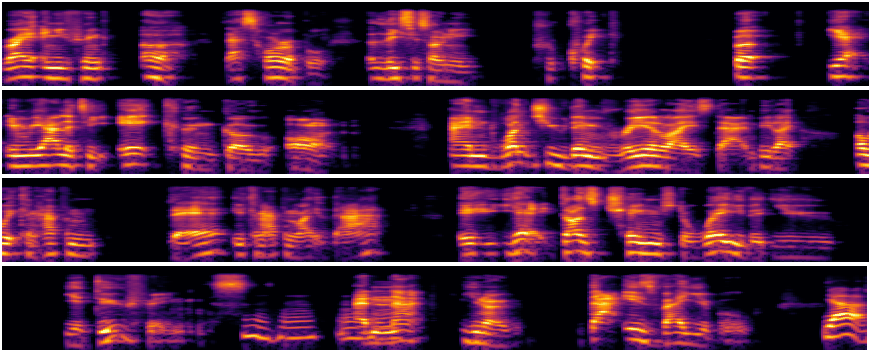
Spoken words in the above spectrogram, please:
right? And you think, oh, that's horrible. At least it's only pr- quick. But yeah, in reality, it can go on. And once you then realize that and be like, oh, it can happen there, it can happen like that. It, yeah, it does change the way that you you do things, mm-hmm, mm-hmm. and that you know that is valuable. Yeah,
